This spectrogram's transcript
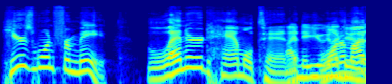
Here's one for me. Leonard Hamilton. I knew you were one of my.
